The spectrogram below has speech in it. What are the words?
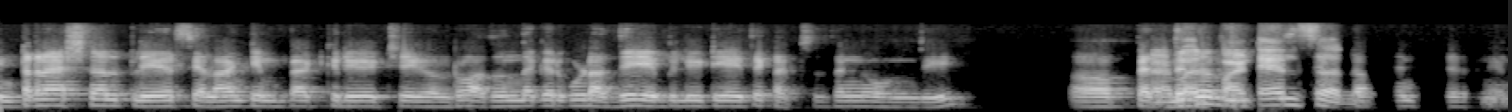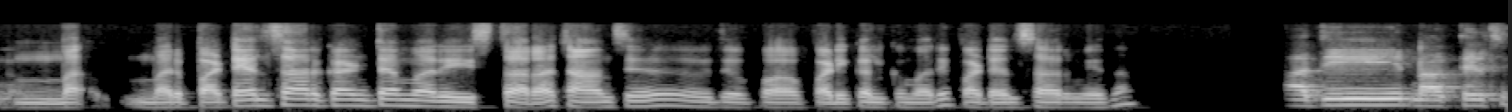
ఇంటర్నేషనల్ ప్లేయర్స్ ఎలాంటి ఇంపాక్ట్ క్రియేట్ చేయగలరో అతని దగ్గర కూడా అదే ఎబిలిటీ అయితే ఖచ్చితంగా ఉంది. పటేల్ సార్ మరి పటేల్ సార్ కంటే మరి ఇస్తారా? ఛాన్స్ పడికల్కి మరి పటేల్ సార్ మీద? అది నాకు తెలిసి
